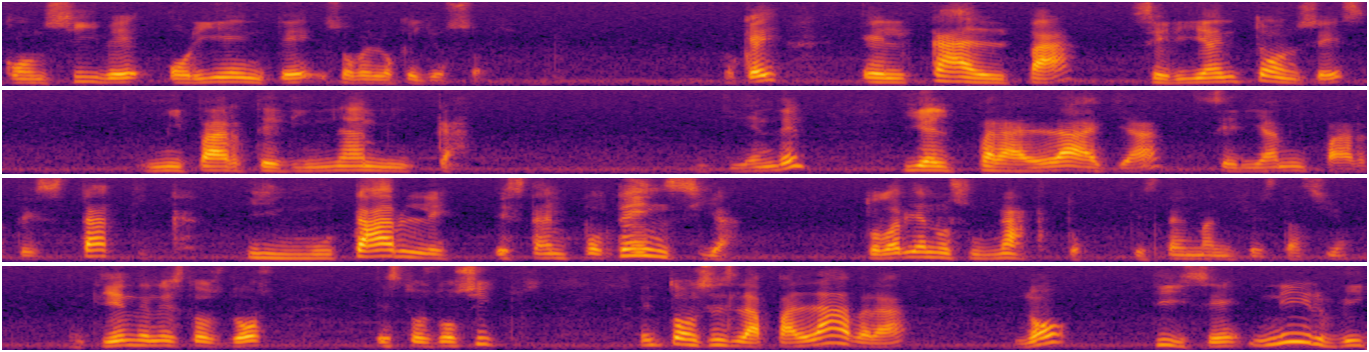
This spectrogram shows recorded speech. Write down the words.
concibe Oriente sobre lo que yo soy. ¿Ok? El kalpa sería entonces mi parte dinámica. ¿Entienden? Y el pralaya sería mi parte estática inmutable, está en potencia. Todavía no es un acto que está en manifestación. ¿Entienden estos dos, estos dos ciclos? Entonces la palabra, ¿no? Dice Nirvi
